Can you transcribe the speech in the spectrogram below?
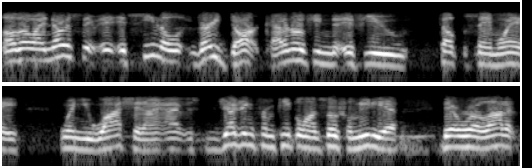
Although I noticed it, it, seemed a, very dark. I don't know if you if you felt the same way when you watched it. I, I was judging from people on social media. There were a lot of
